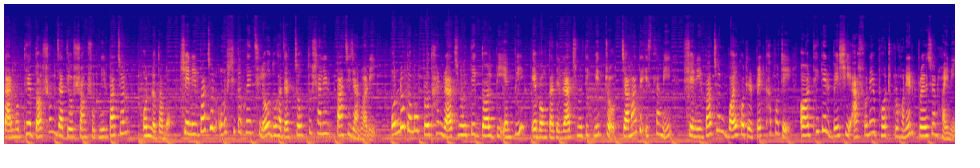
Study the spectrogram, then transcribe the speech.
তার মধ্যে দশম জাতীয় সংসদ নির্বাচন অন্যতম। সে নির্বাচন অনুষ্ঠিত হয়েছিল দু হাজার চৌদ্দ সালের পাঁচই জানুয়ারি। অন্যতম প্রধান রাজনৈতিক দল বিএনপি এবং তাদের রাজনৈতিক মিত্র জামাতে ইসলামী সে নির্বাচন বয়কটের প্রেক্ষাপটে অর্ধেকের বেশি আসনে ভোট গ্রহণের প্রয়োজন হয়নি।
